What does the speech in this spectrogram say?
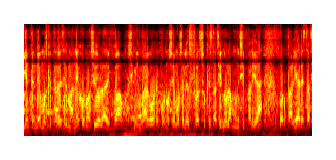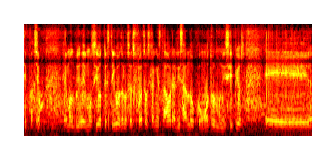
y entendemos que tal vez el manejo no ha sido el adecuado, sin embargo reconocemos el esfuerzo que está haciendo la municipalidad por paliar esta situación. Hemos, hemos sido testigos de los esfuerzos que han estado realizando con otros municipios, eh,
